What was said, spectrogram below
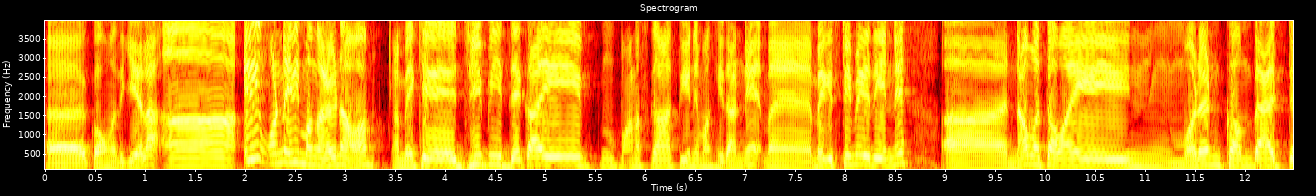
Uh, කොහොමද කියලා? Uh, ඉතින් ඔන්න ඉතින් මං අරගෙනවා uh, මේකේ GB දෙකයි පනස් ගානක් තියෙන මං හිතන්නේ. මේ ස්ටීම එක තියෙන්නේ. නම තමයි මොඩන් කොම්බැට්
